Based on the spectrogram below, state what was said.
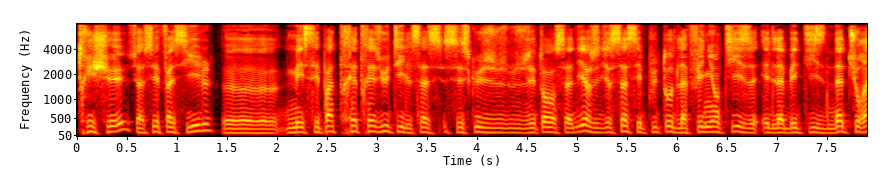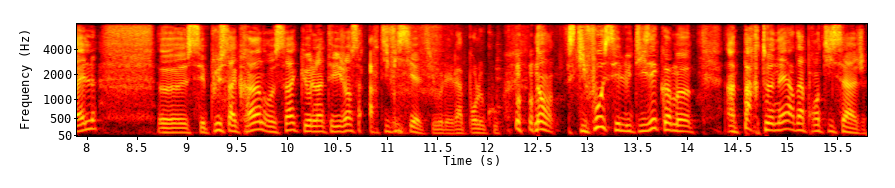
tricher, c'est assez facile, euh, mais c'est pas très très utile. Ça, c'est ce que j'ai tendance à dire. Je veux dire ça, c'est plutôt de la feignantise et de la bêtise naturelle. Euh, c'est plus à craindre ça que l'intelligence artificielle, si vous voulez, là pour le coup. Non, ce qu'il faut, c'est l'utiliser comme euh, un partenaire d'apprentissage.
